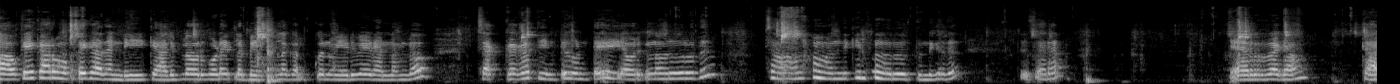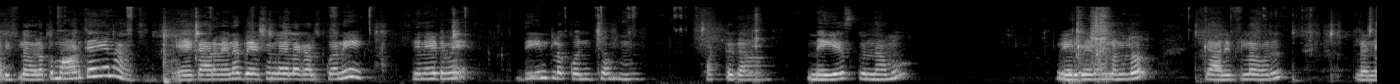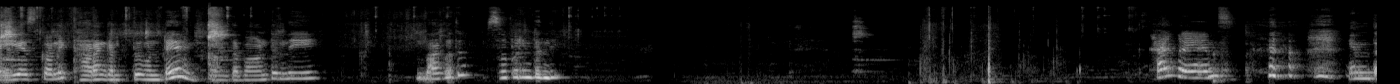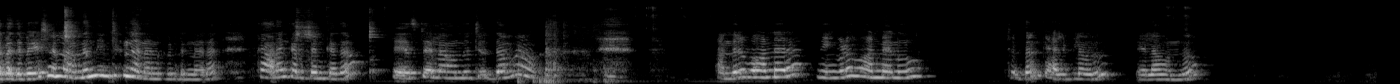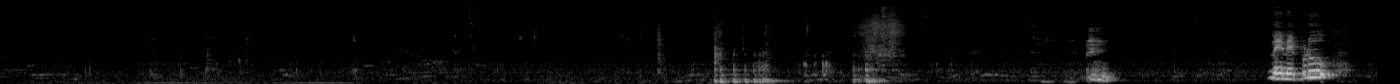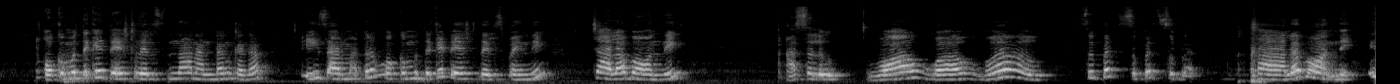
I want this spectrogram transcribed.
ఆవకాయ కారం ఒకటే కాదండి. క్యాలీఫ్లవర్ కూడా ఇట్లా బేసన్లో కలుపుకొని వేడి వేడి అన్నంలో చక్కగా తింటూ ఉంటే ఎవరికి నోరూరదు చాలా మందికి నోరు ఊరుతుంది కదా. చూసారా? ఎర్రగా కాలీఫ్లవర్ ఒక మామిడికాయేనా ఏ కారమైనా బేసన్లో ఇలా కలుపుకొని తినేయటమే. దీంట్లో కొంచెం చక్కగా నెయ్యి వేసుకుందాము వేడివేడి అన్నంలో కాలీఫ్లవర్ ఇట్లా నెయ్యి వేసుకొని కారం కలుపుతూ ఉంటే ఎంత బాగుంటుంది. బాగోదు సూపర్ ఉంటుంది. Hi friends. ఎంత పెద్ద బేషన్లో అన్నం తింటున్నాను అనుకుంటున్నారా? కారం కలిపాను కదా టేస్ట్ ఎలా ఉందో చూద్దామా? అందరూ బాగున్నారా? నేను కూడా బాగున్నాను. చూద్దాం క్యాలీఫ్లవర్ ఎలా ఉందో. నేను ఎప్పుడు ఒక ముద్దకే టేస్ట్ తెలుస్తుందా అని అంటాను కదా ఈసారి మాత్రం ఒక ముద్దకే టేస్ట్ తెలిసిపోయింది. చాలా బాగుంది. అసలు wow wow wow. Super super super. చాలా బాగుంది.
